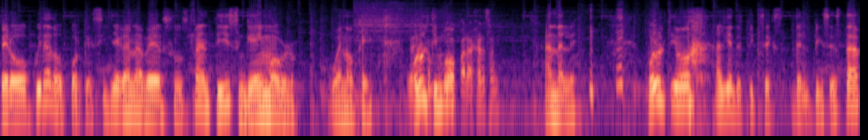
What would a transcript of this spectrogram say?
Pero cuidado, porque si llegan a ver sus panties, game over. Bueno, ok. Por último. Para. Ándale. Por último, alguien del Pixex, del Pixel Staff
